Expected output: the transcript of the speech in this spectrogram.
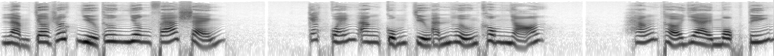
làm cho rất nhiều thương nhân phá sản. Các quán ăn cũng chịu ảnh hưởng không nhỏ. Hắn thở dài một tiếng.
